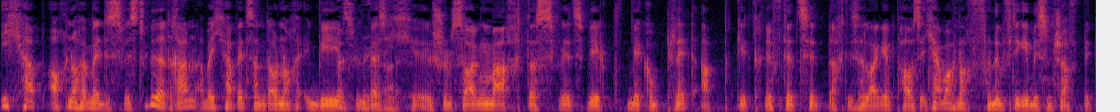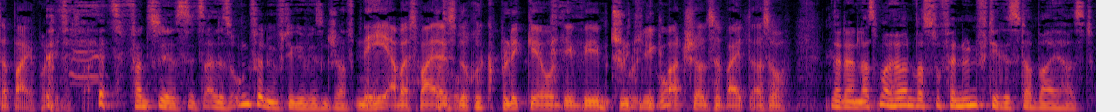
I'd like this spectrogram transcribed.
ich habe auch noch einmal, das wirst du wieder dran, aber ich habe jetzt dann auch noch irgendwie, was ich äh, schon Sorgen macht, dass wir jetzt wir, wir komplett abgedriftet sind nach dieser langen Pause. Ich habe auch noch vernünftige Wissenschaft mit dabei, wollte ich sagen. Fandst du jetzt, jetzt alles unvernünftige Wissenschaft? Nee, aber es war alles also, nur Rückblicke und irgendwie Politik-Quatsch und so weiter. Also. Na dann lass mal hören, was du Vernünftiges dabei hast.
